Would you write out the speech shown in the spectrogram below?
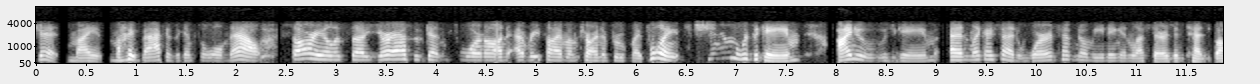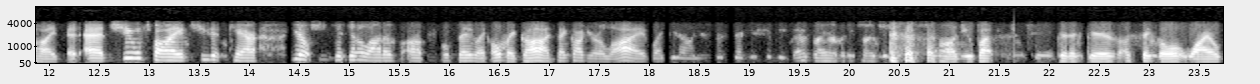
shit, my my back is against the wall now. Sorry, Alyssa, your ass is getting sworn on every time I'm trying to prove my point. She knew it was a game. I knew it was a game. And like I said, words have no meaning unless there's intent behind it. And she was fine. She didn't care. You know, she did get a lot of uh, people saying like, "Oh my God, thank God you're alive." Like, you know, your sister, you should be dead by how many times she swore on you. But she didn't give a single wild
